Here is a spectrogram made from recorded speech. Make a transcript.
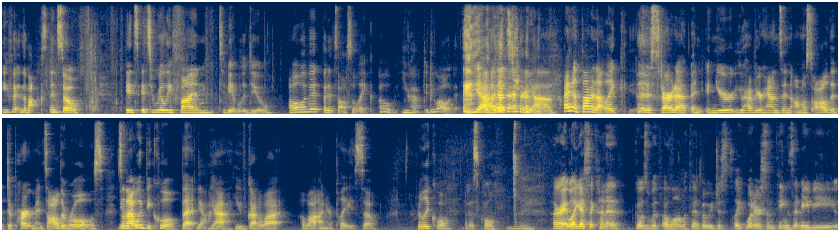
you fit in the box. And so it's, it's really fun to be able to do all of it, but it's also like, oh, you have to do all of it. Yeah, that's true. Yeah. I hadn't thought of that. Like at a startup and, and you're you have your hands in almost all the departments, all the roles. So Yeah. that would be cool. But Yeah. yeah, you've got a lot a lot on your plate. So really cool. That is cool. Mm-hmm. All right. Well, I guess it kind of goes with along with it, but we just like, what are some things that maybe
